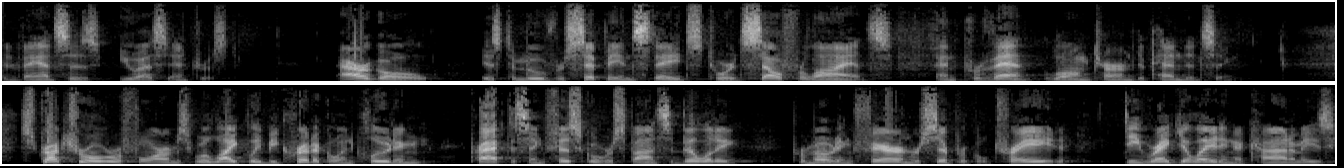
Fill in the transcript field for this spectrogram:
advances U.S. interest. Our goal is to move recipient states towards self reliance and prevent long term dependency. Structural reforms will likely be critical, including practicing fiscal responsibility, promoting fair and reciprocal trade, deregulating economies,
